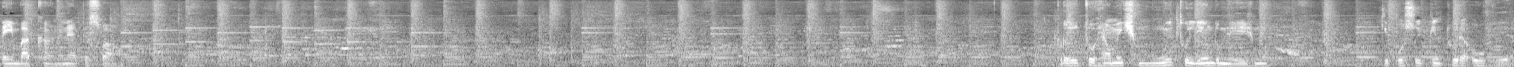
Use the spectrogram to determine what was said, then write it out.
Bem bacana, né, pessoal? Produto realmente muito lindo mesmo, que possui pintura UV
